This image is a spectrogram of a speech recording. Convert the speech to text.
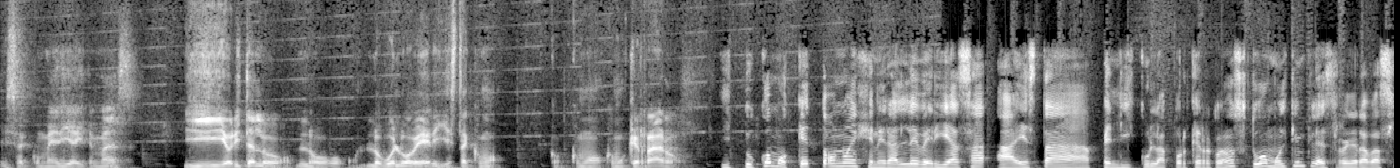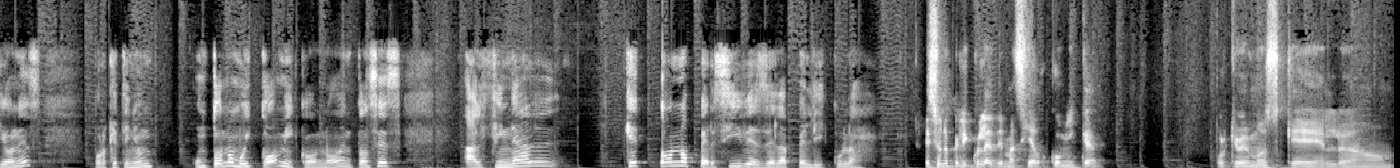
esa comedia y demás. Y ahorita lo, lo, vuelvo a ver y está como, como, como que raro. ¿Y tú como qué tono en general le verías a, a, esta película? Porque recordemos que tuvo múltiples regrabaciones porque tenía un, un, tono muy cómico, ¿no? Entonces, al final, ¿qué tono percibes de la película? Es una película demasiado cómica porque vemos que lo,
